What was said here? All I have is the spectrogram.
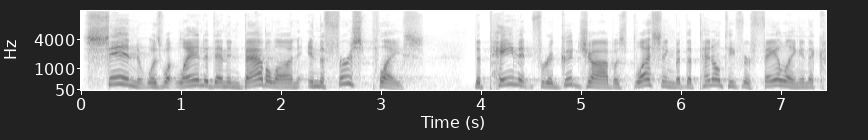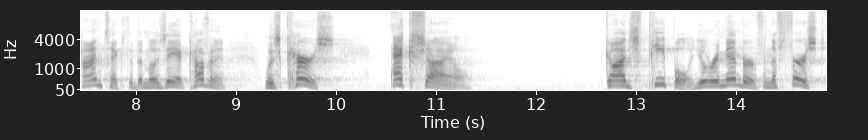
Sin was what landed them in Babylon in the first place. The payment for a good job was blessing, but the penalty for failing in the context of the Mosaic covenant was curse, exile. God's people, you'll remember from the first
